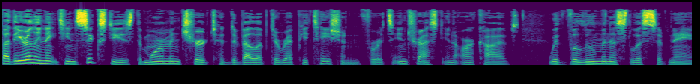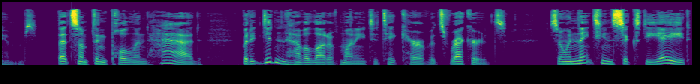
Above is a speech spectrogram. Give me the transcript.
By the early 1960s, the Mormon Church had developed a reputation for its interest in archives with voluminous lists of names. That's something Poland had, but it didn't have a lot of money to take care of its records. So in 1968,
